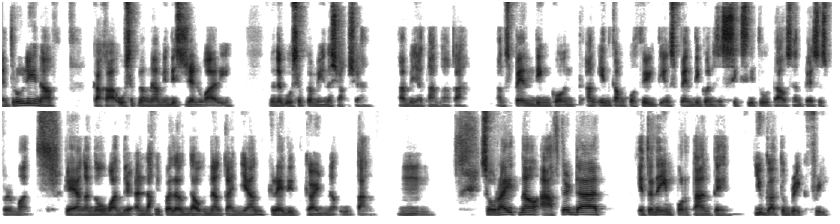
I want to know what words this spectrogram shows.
And truly enough, kakausap lang namin this January. Nung nag-usap kami, na-shock siya. Sabi niya, tama ka ang spending ko, ang income ko 30, ang spending ko nasa 62,000 pesos per month. Kaya nga no wonder, ang laki pala daw ng kanyang credit card na utang. Hmm. So right now, after that, ito na importante, you got to break free.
